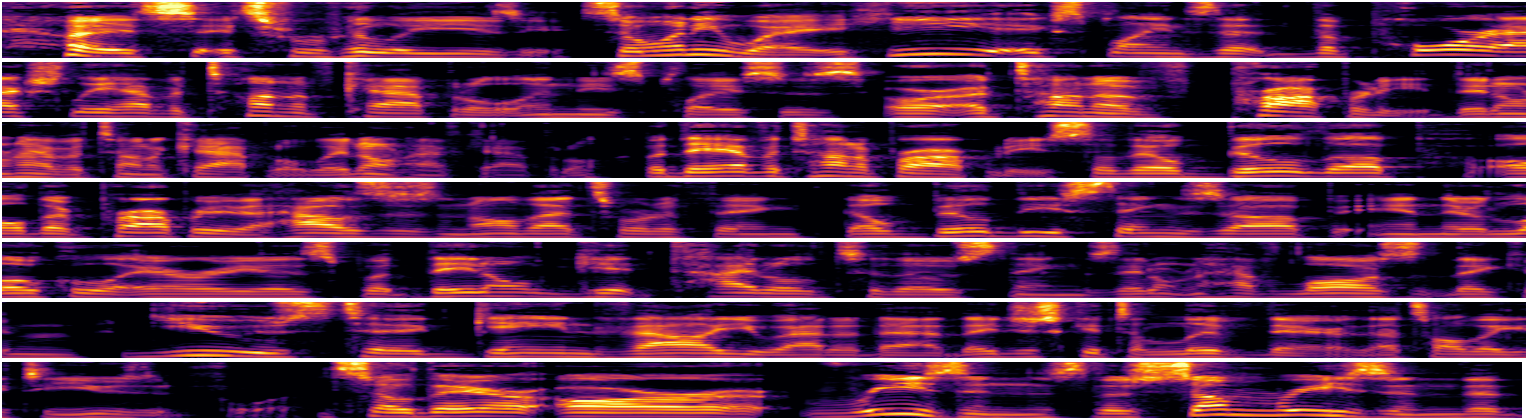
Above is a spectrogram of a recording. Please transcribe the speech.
it's it's really easy. So anyway, he explains that the poor actually have a ton of capital in these places or a ton of property. They don't have a ton of capital. They don't have capital, but they have a ton of property. So they'll build up all their property, the houses and all that sort of thing. They'll build these things up in their local areas, but they don't get title to those things. They don't have laws that they can use to gain value out of that. They just get to live there. That's all they get to use it for. So there are reasons, there's some reason that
